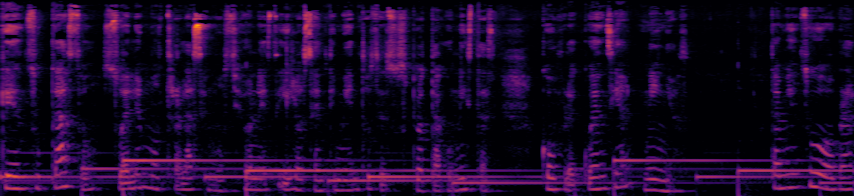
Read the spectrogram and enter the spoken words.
que en su caso suele mostrar las emociones y los sentimientos de sus protagonistas, con frecuencia niños. También su obra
